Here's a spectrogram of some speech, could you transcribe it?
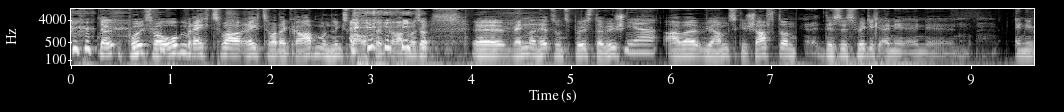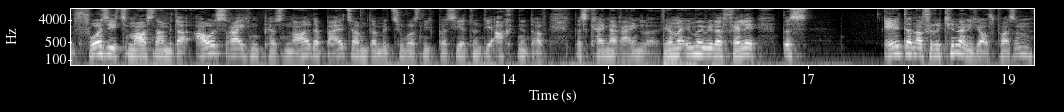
der Puls war oben, rechts war, rechts war der Graben und links war auch der Graben. Also äh, wenn, dann hätte es uns böse erwischt. Ja. Aber wir haben es geschafft und das ist wirklich eine, eine eine Vorsichtsmaßnahme, da ausreichend Personal dabei zu haben, damit sowas nicht passiert. Und die achten darauf, dass keiner reinläuft. Wir haben ja immer wieder Fälle, dass Eltern auf ihre Kinder nicht aufpassen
